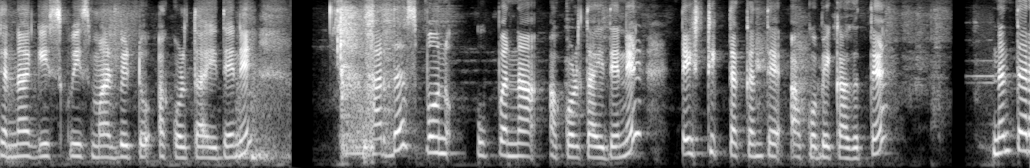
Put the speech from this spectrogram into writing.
ಚೆನ್ನಾಗಿ ಸ್ಕ್ವೀಸ್ ಮಾಡಿಬಿಟ್ಟು ಹಾಕ್ಕೊಳ್ತಾ ಇದ್ದೇನೆ. ಅರ್ಧ ಸ್ಪೂನ್ ಉಪ್ಪನ್ನು ಹಾಕ್ಕೊಳ್ತಾ ಇದ್ದೇನೆ. ಟೇಸ್ಟಿಗೆ ತಕ್ಕಂತೆ ಹಾಕ್ಕೋಬೇಕಾಗುತ್ತೆ ನಂತರ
